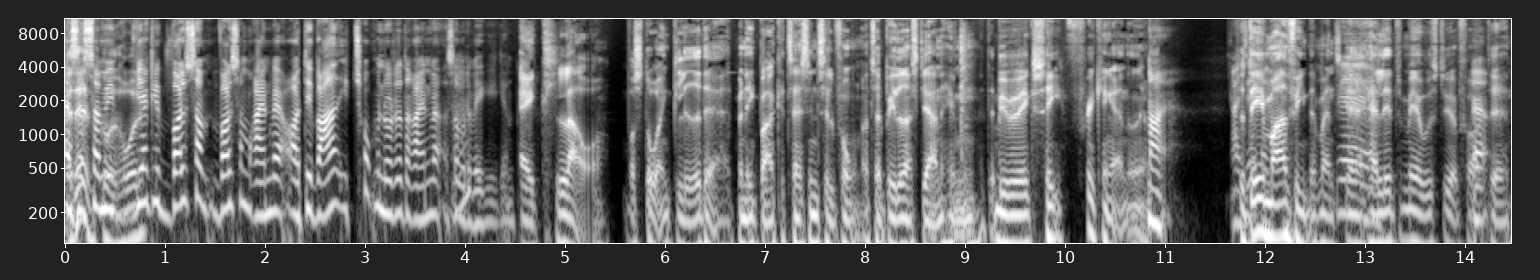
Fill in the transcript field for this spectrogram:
Altså det er som i hurtigt. virkelig voldsomt, voldsomt regnvejr, og det varede i to minutter, det regnvejr, og så var det væk igen. er ikke klar over, hvor stor en glæde det er, at man ikke bare kan tage sin telefon og tage billeder af stjernehimlen. Vi vil jo ikke se freaking andet. Jo. Nej. Så det er meget fint, at man skal Ja, ja. have lidt mere udstyr for, Ja. at det,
